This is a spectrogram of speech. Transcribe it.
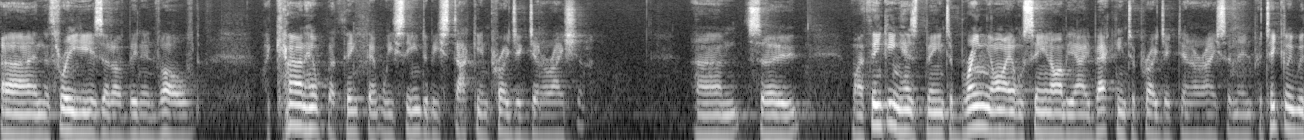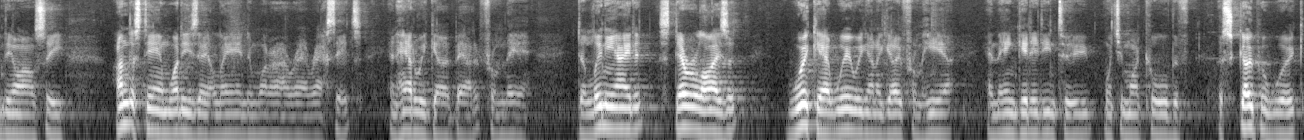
uh, in the three years that I've been involved, I can't help but think that we seem to be stuck in project generation. Um, so my thinking has been to bring ILC and IBA back into project generation, and particularly with the ILC, understand what is our land and what are our assets and how do we go about it from there. Delineate it, sterilise it, work out where we're going to go from here and then get it into what you might call the, the scope of work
